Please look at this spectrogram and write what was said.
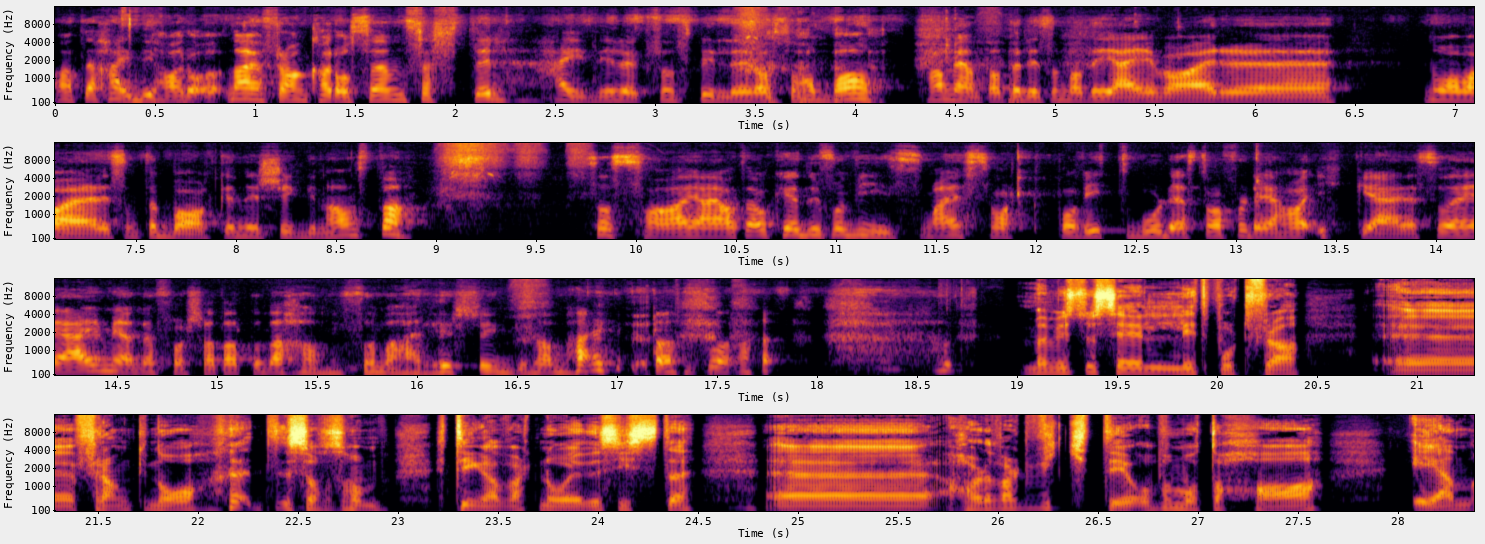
at har, nei, Frank har også en søster, Heidi Løk, som spiller også håndball. Han mente at, liksom, at jeg var eh, Nå var jeg liksom tilbake i skyggen hans, da. Så sa jeg at ok, du får vise meg svart på hvitt hvor det står, for det har ikke jeg. Så jeg mener fortsatt at det er han som er i skyggen av meg. Altså. Men hvis du ser litt bort fra Frank nå, sånn som ting har vært nå i det siste, eh, har det vært viktig å på en måte ha en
